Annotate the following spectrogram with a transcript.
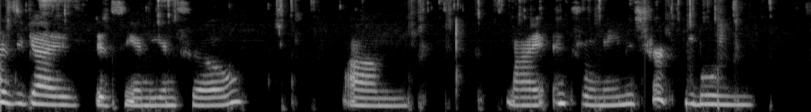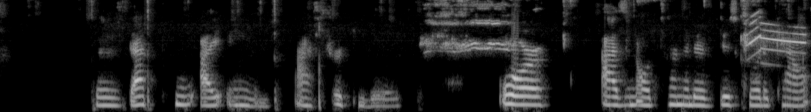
As you guys did see in the intro, Um, my intro name is Shirky Boy. Because that's who I am, as Shirky Boy. Or, as an alternative Discord account,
